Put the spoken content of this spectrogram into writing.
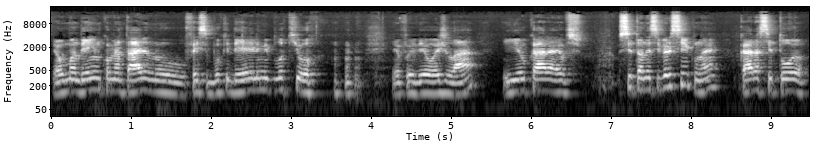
Eu mandei um comentário no Facebook dele, ele me bloqueou. eu fui ver hoje lá e o cara, eu, citando esse versículo, né? O cara citou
